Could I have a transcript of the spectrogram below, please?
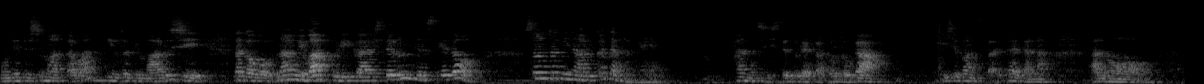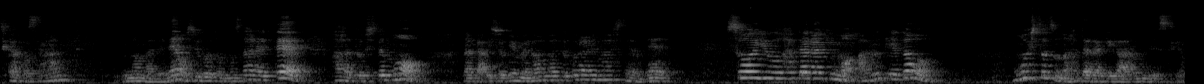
も寝てしまったわっていう時もあるしなんかこう波は繰り返してるんですけどその時にある方がね話してくれたことが一番伝えたいかな。あの千佳子さん今までねお仕事もされて母としてもなんか一生懸命頑張ってこられましたよね。そういう働きもあるけどもう一つの働きがあるんですよ。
